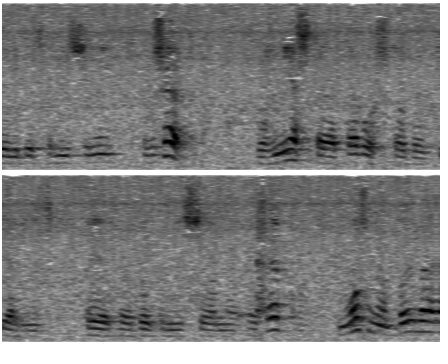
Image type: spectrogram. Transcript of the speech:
были быть принесены в жертву. Вместо того, чтобы первенец был принесен в жертву, можно было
